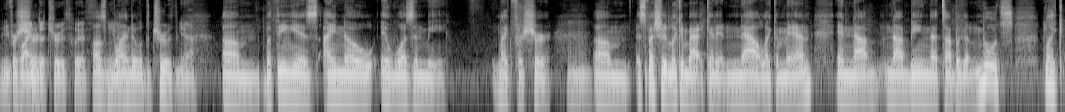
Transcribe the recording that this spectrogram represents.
you for blinded sure. the truth with i was you know, blinded with the truth. Yeah. But thing is i know it wasn't me like for sure. Mm-hmm. um especially looking back at it now like a man and not not being that type of guy. No it's like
